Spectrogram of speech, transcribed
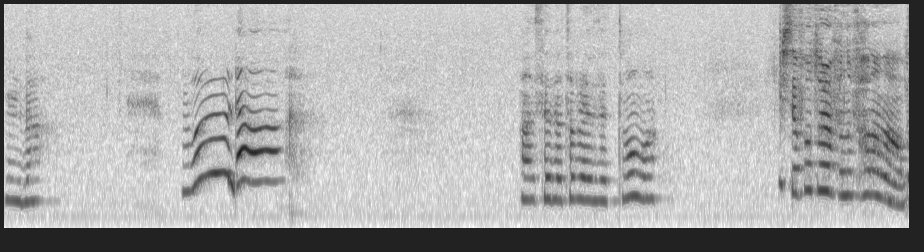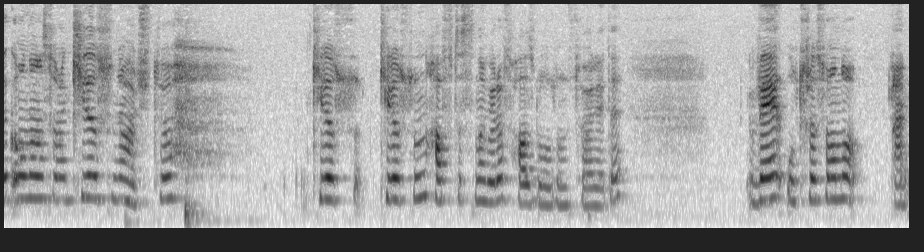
Burada. Ben Sedat'a benzettim ama. İşte fotoğrafını falan aldık. Ondan sonra kilosunu ölçtü. Kilosu, kilosunun haftasına göre fazla olduğunu söyledi. Ve ultrasonu yani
